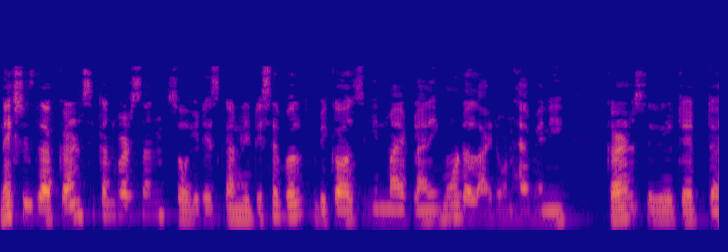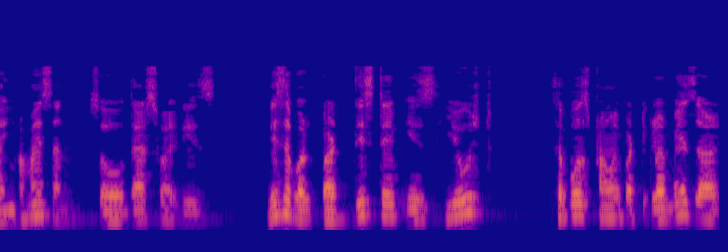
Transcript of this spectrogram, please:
next is the currency conversion. So it is currently disabled because in my planning model i don't have any currency related uh, information. So that's why it is disabled. But this step is used. Suppose from a particular measure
